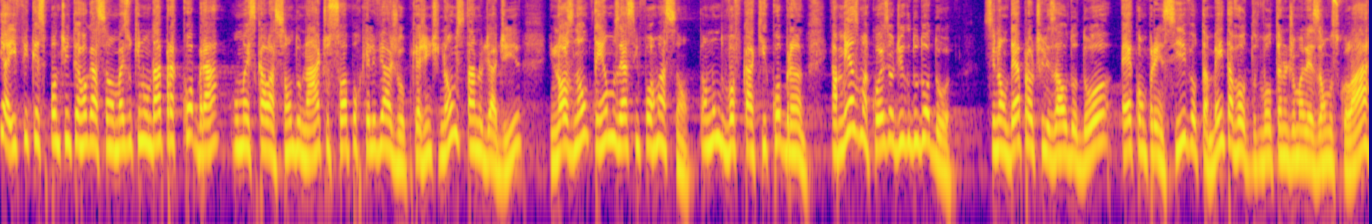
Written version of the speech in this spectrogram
E aí fica esse ponto de interrogação. Mas o que não dá para cobrar uma escalação do Nacho só porque ele viajou, porque a gente não está no dia a dia e nós não temos essa informação. Então não vou ficar aqui cobrando. A mesma coisa eu digo do Dodô. Se não der para utilizar o Dodô, é compreensível, também está voltando de uma lesão muscular,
